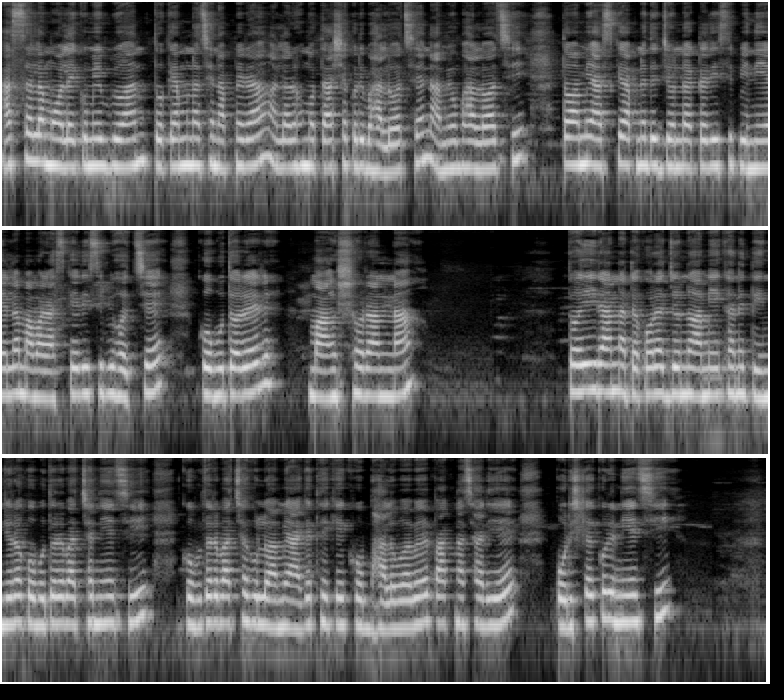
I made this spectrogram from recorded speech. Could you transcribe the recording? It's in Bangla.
আসসালামু আলাইকুম ইব্রুয়ান তো কেমন আছেন আপনারা? আল্লাহ রহমতে আশা করি ভালো আছেন, আমিও ভালো আছি। তো আমি আজকে আপনাদের জন্য একটা রেসিপি নিয়ে এলাম। আমার আজকের রেসিপি হচ্ছে কবুতরের মাংস রান্না। তো এই রান্নাটা করার জন্য আমি এখানে তিন জোড়া কবুতরের বাচ্চা নিয়েছি। কবুতরের বাচ্চাগুলো আমি আগে থেকে খুব ভালোভাবে পাকনা ছাড়িয়ে পরিষ্কার করে নিয়েছি।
